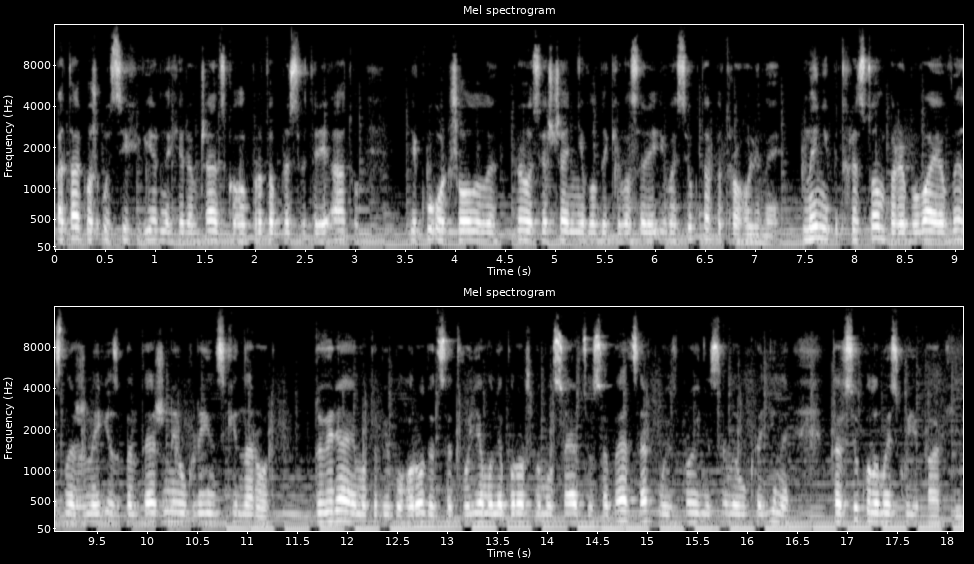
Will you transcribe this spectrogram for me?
а також усіх вірних Єремчанського протопресвітеріату, яку очолили преосвященні владики Василій Івасюк та Петро Голіней. Нині під Христом перебуває виснажений і збентежений український народ. Довіряємо тобі, Богородице, твоєму непорочному серцю себе, церкву і Збройні Сили України та всю Коломийську єпархію.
